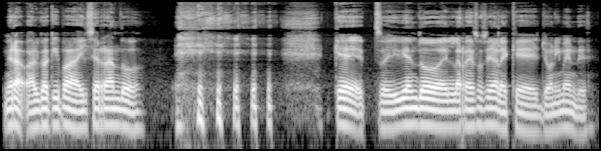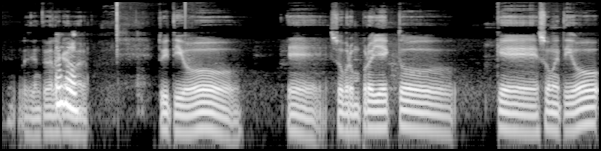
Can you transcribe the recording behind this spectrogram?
mira, algo aquí para ir cerrando que estoy viendo en las redes sociales que Johnny Méndez presidente de la Cámara, tuiteó eh, sobre un proyecto que sometió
